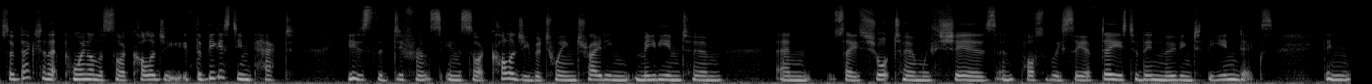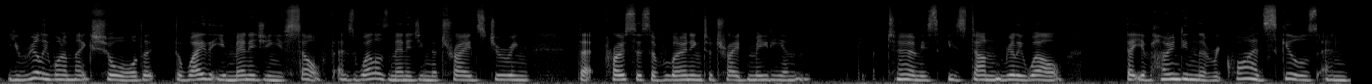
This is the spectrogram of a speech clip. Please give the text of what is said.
So, back to that point on the psychology, if the biggest impact is the difference in psychology between trading medium term and, say, short term with shares and possibly CFDs to then moving to the index, then you really want to make sure that the way that you're managing yourself, as well as managing the trades during that process of learning to trade medium term, is, is done really well. That you've honed in the required skills and,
